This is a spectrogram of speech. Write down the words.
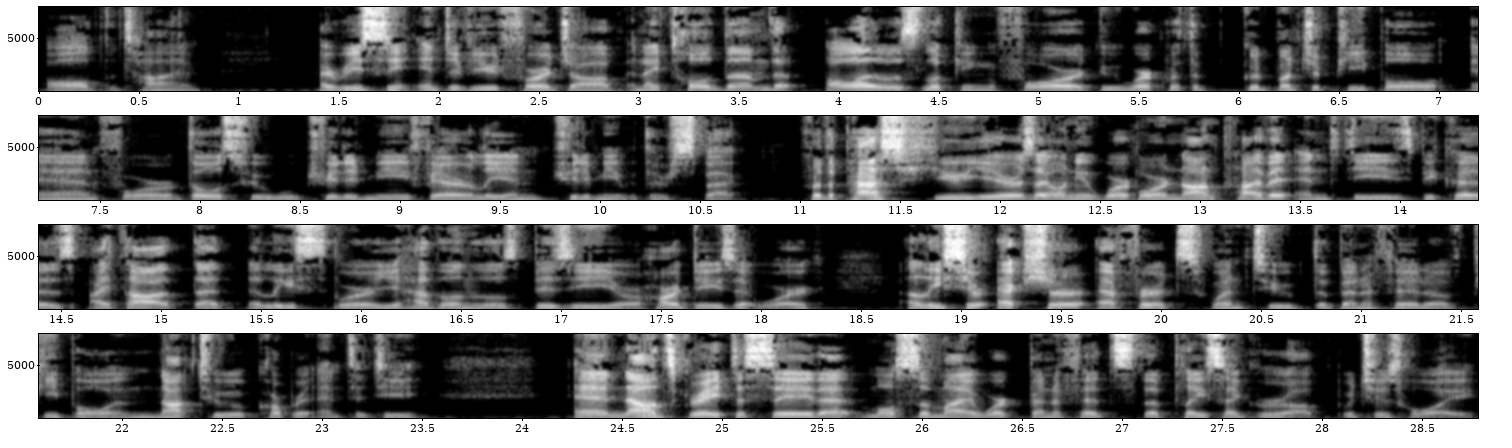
all the time. I recently interviewed for a job and I told them that all I was looking for to work with a good bunch of people and for those who treated me fairly and treated me with respect. For the past few years, I only worked for non-private entities because I thought that at least where you have one of those busy or hard days at work, at least your extra efforts went to the benefit of people and not to a corporate entity. And now it's great to say that most of my work benefits the place I grew up, which is Hawaii.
